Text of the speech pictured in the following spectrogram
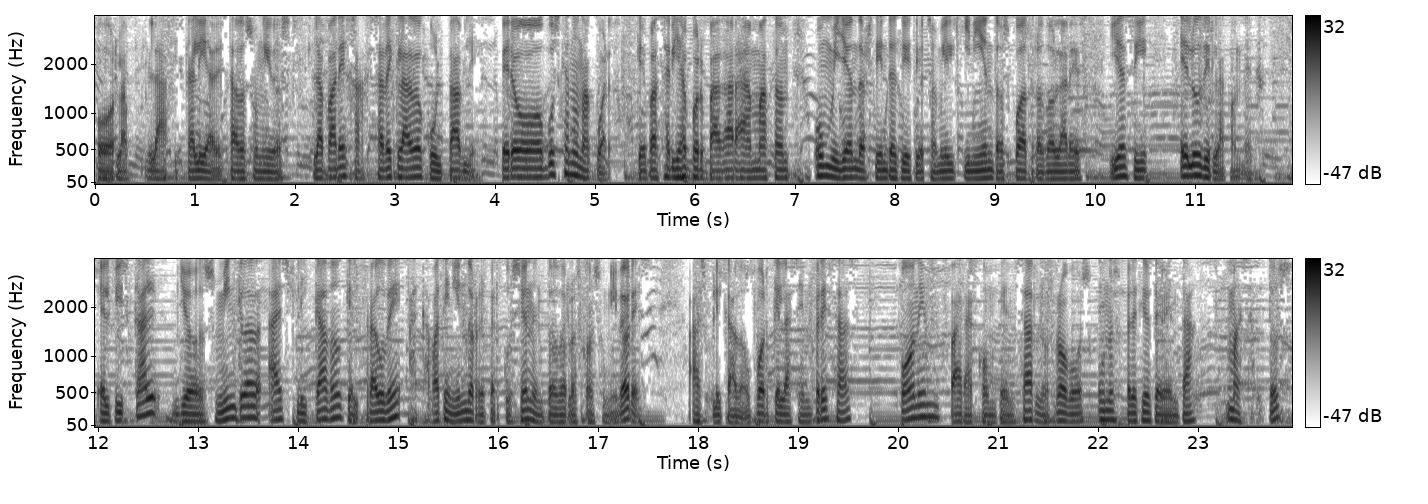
por la, Fiscalía de Estados Unidos. La pareja se ha declarado culpable, pero buscan un acuerdo que pasaría por pagar a Amazon 1.218.504 dólares y así eludir la condena. El fiscal Josh Minklad ha explicado que el fraude acaba teniendo repercusión en todos los consumidores. Ha explicado porque las empresas ponen para compensar los robos unos precios de venta más altos.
